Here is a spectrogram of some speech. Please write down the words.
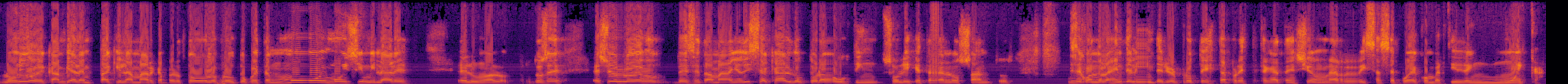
Lo único que cambia el empaque y la marca, pero todos los productos cuestan muy, muy similares el uno al otro. Entonces, eso yo lo dejo de ese tamaño. Dice acá el doctor Agustín Solís, que está en Los Santos, dice, cuando la gente del interior protesta, presten atención, la risa se puede convertir en mueca.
